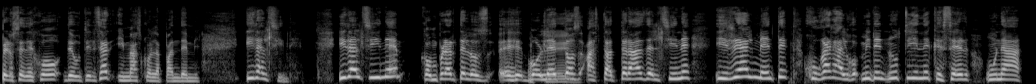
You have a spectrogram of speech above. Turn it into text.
pero se dejó de utilizar y más con la pandemia. Ir al cine. Ir al cine, comprarte los eh, boletos hasta atrás del cine y realmente jugar algo. Miren, no tiene que ser una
